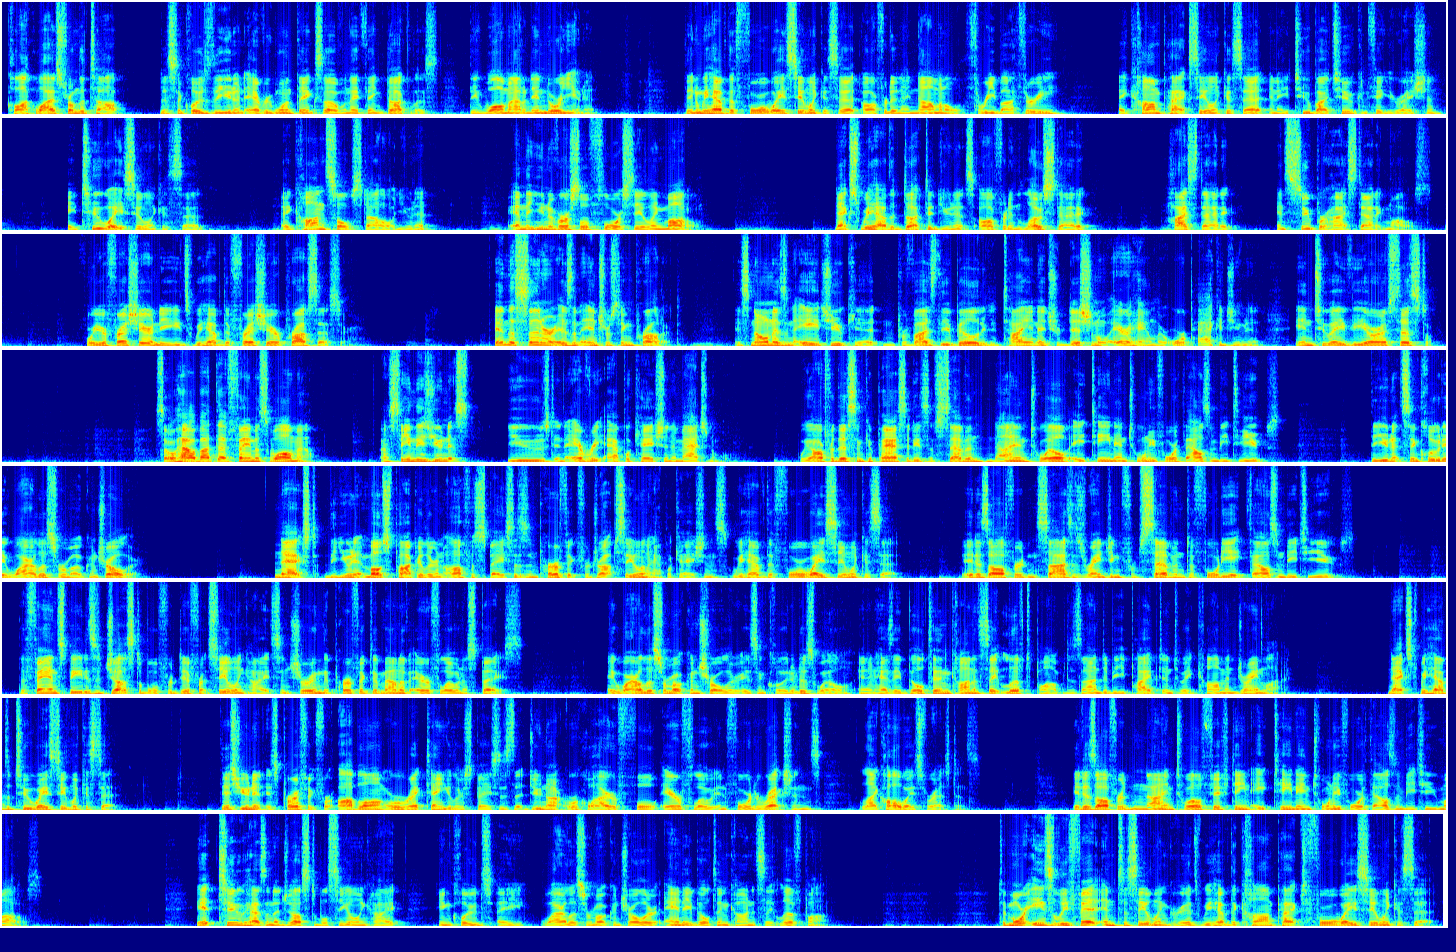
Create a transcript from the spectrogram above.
Clockwise from the top, this includes the unit everyone thinks of when they think ductless, the wall-mounted indoor unit. Then we have the four-way ceiling cassette offered in a nominal 3x3, a compact ceiling cassette in a 2x2 configuration, a two-way ceiling cassette, a console style unit, and the universal floor ceiling model. Next, we have the ducted units offered in low static, high static, and super high static models. For your fresh air needs, we have the Fresh Air Processor. In the center is an interesting product. It's known as an AHU kit and provides the ability to tie in a traditional air handler or package unit into a VRF system. So how about that famous wall mount? I've seen these units used in every application imaginable. We offer this in capacities of 7, 9, 12, 18, and 24,000 BTUs. The units include a wireless remote controller. Next, the unit most popular in office spaces and perfect for drop ceiling applications, we have the four-way ceiling cassette. It is offered in sizes ranging from 7 to 48,000 BTUs. The fan speed is adjustable for different ceiling heights, ensuring the perfect amount of airflow in a space. A wireless remote controller is included as well, and it has a built-in condensate lift pump designed to be piped into a common drain line. Next, we have the two-way ceiling cassette. This unit is perfect for oblong or rectangular spaces that do not require full airflow in four directions, like hallways for instance. It is offered in 9, 12, 15, 18, and 24,000 BTU models. It too has an adjustable ceiling height, includes a wireless remote controller and a built-in condensate lift pump. To more easily fit into ceiling grids, we have the compact four-way ceiling cassette.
